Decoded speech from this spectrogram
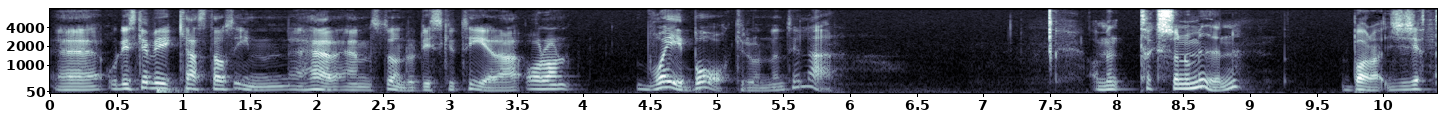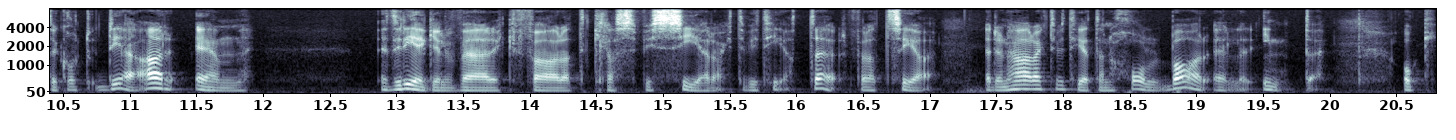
Eh, och det ska vi kasta oss in här en stund och diskutera. Aron, vad är bakgrunden till det här? Ja, men taxonomin, bara jättekort, det är en ett regelverk för att klassificera aktiviteter för att se är den här aktiviteten hållbar eller inte. Och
